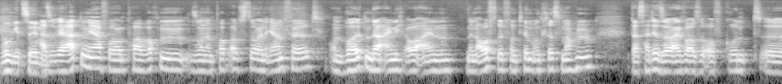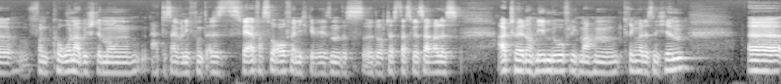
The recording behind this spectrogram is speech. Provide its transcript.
wo geht's hin? Also wir hatten ja vor ein paar Wochen so einen Pop-Up-Store in Ehrenfeld und wollten da eigentlich auch einen, einen Auftritt von Tim und Chris machen. Das hat jetzt aber einfach so aufgrund äh, von Corona-Bestimmungen hat das einfach nicht funktioniert. Also es wäre einfach so aufwendig gewesen, dass äh, durch das, dass wir es halt alles aktuell noch nebenberuflich machen, kriegen wir das nicht hin. Äh,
